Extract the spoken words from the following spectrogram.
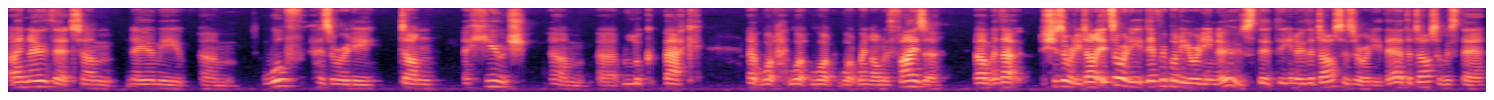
I know that um, Naomi um, Wolf has already done a huge um, uh, look back at what what what what went on with Pfizer um, and that she's already done it. It's already everybody already knows that the, you know the data's already there. The data was there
